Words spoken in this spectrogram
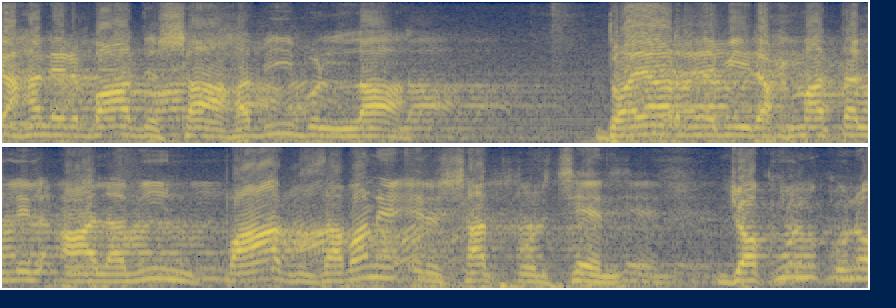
জাহানের বাদশাহ হাবিবুল্লাহ, দয়ার নবী রহমাতাল্লিল আলামিন পাক জাবানে এরশাদ করছেন, যখন কোনো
